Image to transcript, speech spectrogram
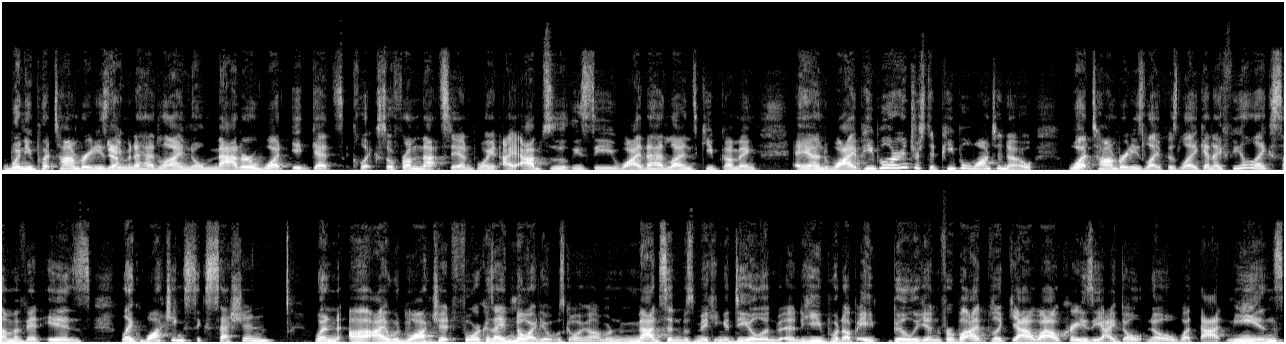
When you put Tom Brady's Yeah. name in a headline, no matter what, it gets clicks. So from that standpoint, I absolutely see why the headlines keep coming and why people are interested. People want to know what Tom Brady's life is like. And I feel like some of it is like watching Succession when uh, I would watch it for because I had no idea what was going on when Matsson was making a deal and, and he put up eight billion for i like yeah wow crazy I don't know what that means.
